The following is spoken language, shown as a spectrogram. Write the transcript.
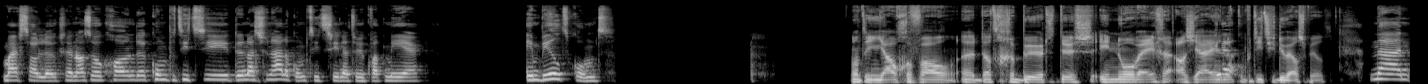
Maar het zou leuk zijn als ook gewoon de competitie, de nationale competitie natuurlijk wat meer in beeld komt. Want in jouw geval, uh, dat gebeurt dus in Noorwegen als jij ja. een competitieduel speelt. Nou,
